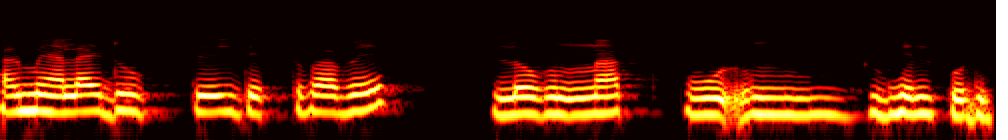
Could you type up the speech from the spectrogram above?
আর মেলায় ঢুকতেই দেখতে পাবে লোকনাথ ভেলপুরি।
